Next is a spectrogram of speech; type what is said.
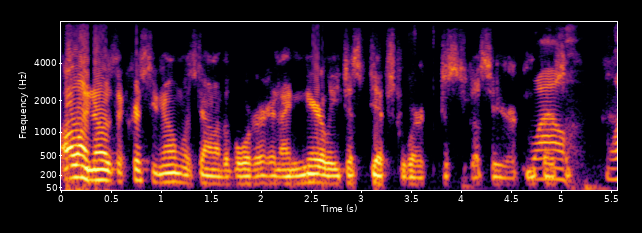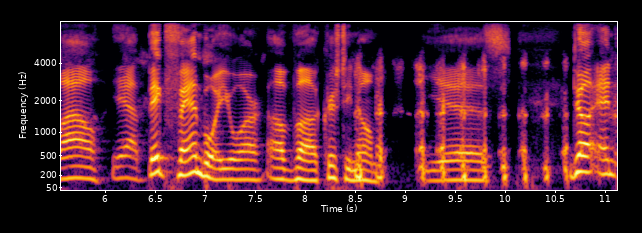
all I know is that Kristi Noem was down on the border, and I nearly just ditched work just to go see her. Wow. person. Wow. Yeah. Big fanboy you are of uh, Kristi Noem. yes. Duh, and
